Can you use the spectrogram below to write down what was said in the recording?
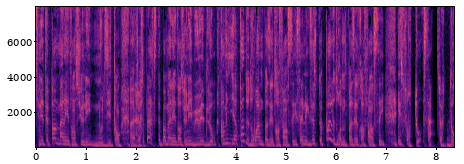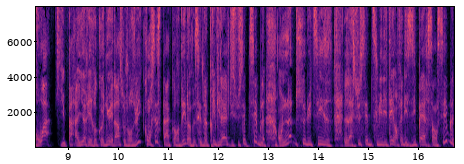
qui n'était pas mal intentionné, nous dit-on. Euh, J'espère que c'était pas mal intentionné, buvez de l'eau. Ah, mais il n'y a pas de droit de ne pas être offensé. Ça n'existe pas le droit de ne pas être offensé. Et surtout, ce droit, qui par ailleurs est reconnu, hélas, aujourd'hui, consiste à accorder, c'est le privilège des susceptibles. On absolutise la susceptibilité, en fait, des hypersensibles,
